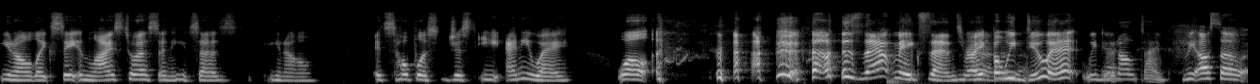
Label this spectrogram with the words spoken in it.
you know, like Satan lies to us and he says, you know, it's hopeless, just eat anyway. Well, how does that make sense, right? No, but we no. do it. We do Yeah. it all the time. We also,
